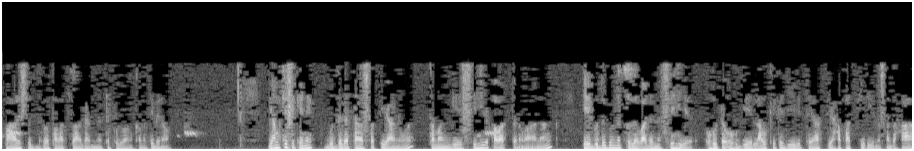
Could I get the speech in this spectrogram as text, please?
පාරිශුද්ධව පවත්වා ගන්නට පුළුවන්කම තිබෙනවා. යම් කිසි කෙනෙක් බුද්ධගත සතිය අනුව තමන්ගේ සිහිය පවත්වනවා නම් ඒ බුදුගුණ තුල වඩන සිහිය ඔහුට ඔහුගේ ලෞකික ජීවිතයත් යහපත් කිරීම සඳහා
